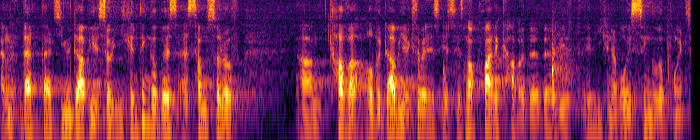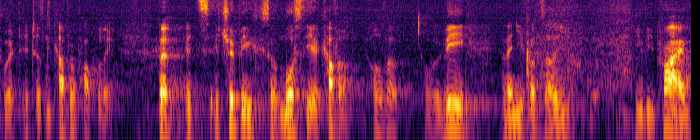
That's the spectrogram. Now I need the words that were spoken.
And that, that's uw. So you can think of this as some sort of um, cover over W, except it's, it's, not quite a cover. There, there, you can have always singular points where it, it, doesn't cover properly. But it should be sort of mostly a cover over, over V, and then you've got this other UV prime,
